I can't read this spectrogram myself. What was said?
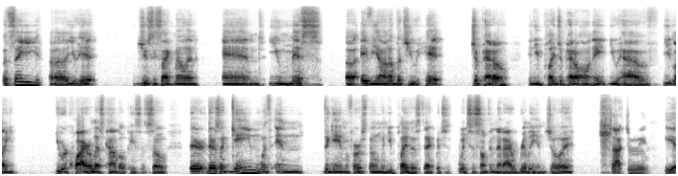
let's say uh, you hit Juicy Psychmelon and you miss uh, Aviana, but you hit Geppetto and you play Geppetto on eight, you have you like you require less combo pieces. So there there's a game within the game of Hearthstone when you play this deck, which is which is something that I really enjoy. Talk to me. Yeah.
